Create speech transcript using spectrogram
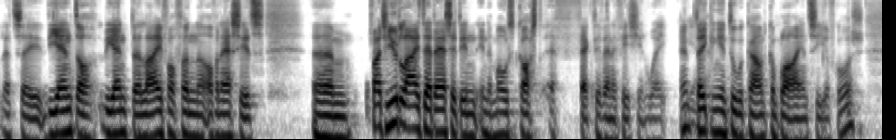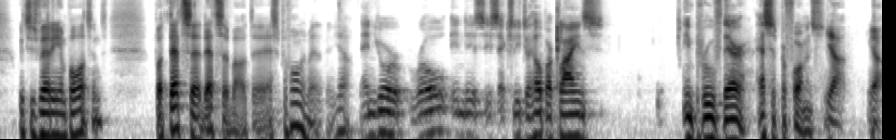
let's say the end of the end uh, life of an of an asset. Um, try to utilize that asset in, in the most cost effective and efficient way, and Yeah. taking into account compliancy, of course, which is very important. But that's uh, that's about uh, asset performance management. Yeah. And your role in this is actually to help our clients improve their asset performance. Yeah, yeah,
